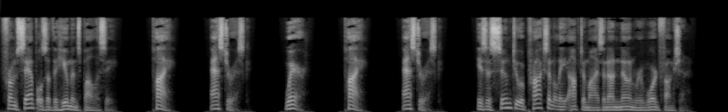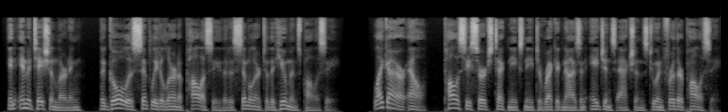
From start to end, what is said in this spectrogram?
From samples of the humans policy. Pi. Asterisk. Where. Pi. Asterisk. Is assumed to approximately optimize an unknown reward function. In imitation learning, the goal is simply to learn a policy that is similar to the humans policy. Like IRL, policy search techniques need to recognize an agent's actions to infer their policy.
